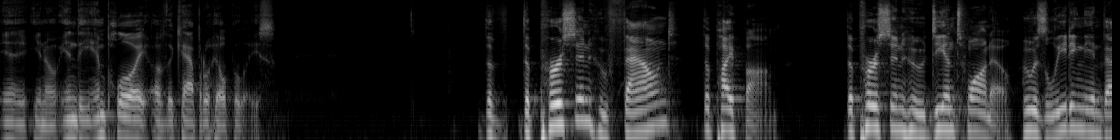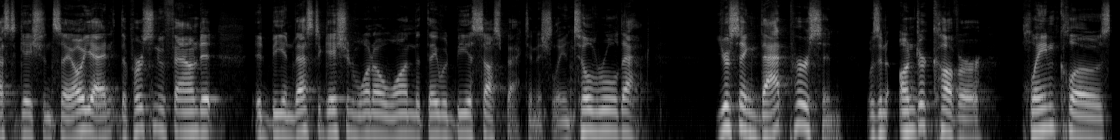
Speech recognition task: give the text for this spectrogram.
in, in, you know, in the employ of the Capitol Hill Police. The the person who found the pipe bomb, the person who D'Antuono, who was leading the investigation, say, oh yeah, the person who found it, it'd be investigation 101 that they would be a suspect initially until ruled out. You're saying that person was an undercover, plainclothes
